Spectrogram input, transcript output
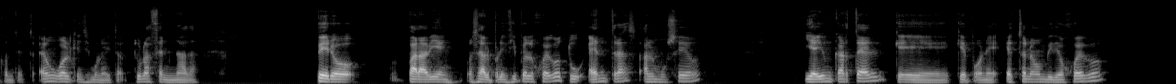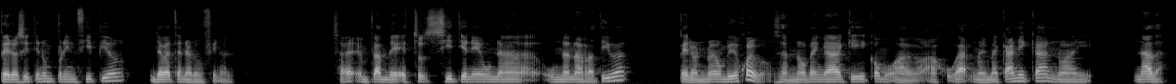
contexto. Es un walking simulator. Tú no haces nada. Pero para bien. O sea, al principio del juego tú entras al museo y hay un cartel que, que pone: Esto no es un videojuego, pero si tiene un principio, debe tener un final. ¿Sabes? En plan de esto sí tiene una, una narrativa, pero no es un videojuego. O sea, no venga aquí como a, jugar. No hay mecánica, no hay nada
